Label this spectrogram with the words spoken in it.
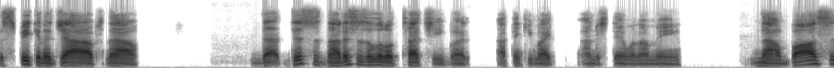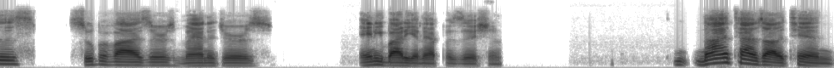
speaking of jobs now, that this is now this is a little touchy, but I think you might understand what I mean. Now, bosses, supervisors, managers, anybody in that position, nine times out of ten,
